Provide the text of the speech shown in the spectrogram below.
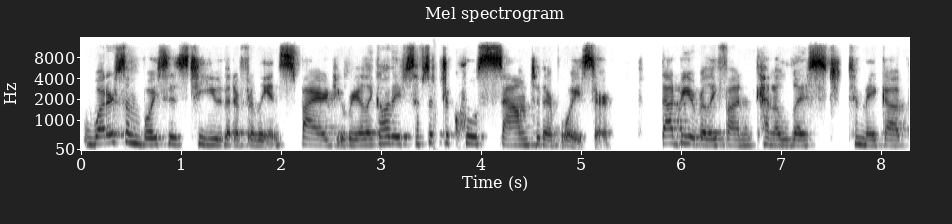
what are some voices to you that have really inspired you where you're like oh they just have such a cool sound to their voice or that'd be a really fun kind of list to make up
